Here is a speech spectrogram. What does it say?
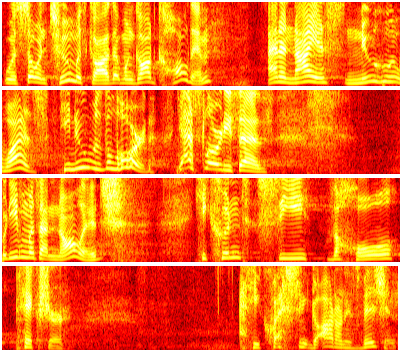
was so in tune with God that when God called him, Ananias knew who it was. He knew it was the Lord. Yes, Lord, he says. But even with that knowledge, he couldn't see the whole picture and he questioned God on his vision.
